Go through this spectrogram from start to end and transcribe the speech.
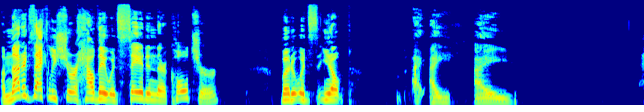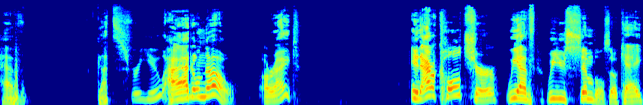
I'm not exactly sure how they would say it in their culture, but it would, you know, I, I, I have guts for you. I don't know. All right in our culture, we have, we use symbols, okay?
